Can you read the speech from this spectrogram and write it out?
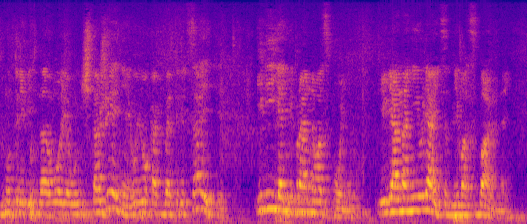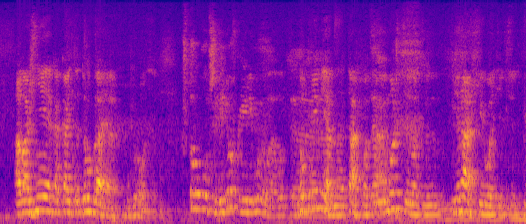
внутривидовое уничтожение, вы его как бы отрицаете, или я неправильно вас понял, или она не является для вас важной, а важнее какая-то другая угроза. Что лучше, веревка или мыло? Вот, э, Ну, примерно так. Вот да. вы можете вот э, иерархию вот этих все-таки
